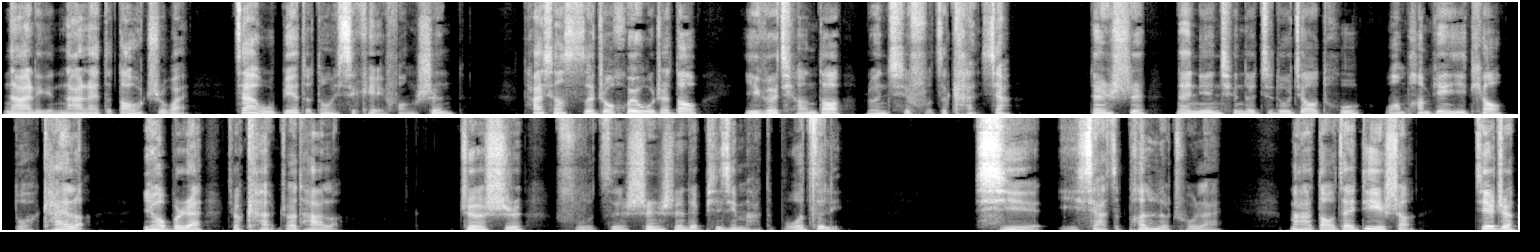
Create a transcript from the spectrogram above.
那里拿来的刀之外，再无别的东西可以防身。他向四周挥舞着刀，一个强盗抡起斧子砍下，但是那年轻的基督教徒往旁边一跳，躲开了，要不然就砍着他了。这时斧子深深地劈进马的脖子里，血一下子喷了出来，马倒在地上。接着，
